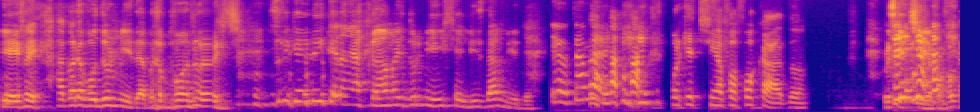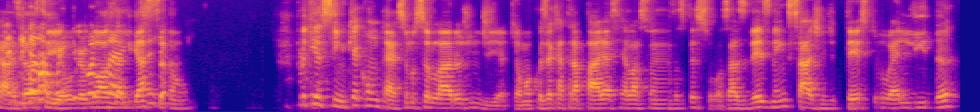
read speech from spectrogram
E aí falei, agora eu vou dormir, Débora, boa noite. Desliguei, deitei na minha cama e dormi, feliz da vida. Eu também. Porque tinha fofocado. Porque Tinha, tinha fofocado. Então, assim, eu, eu gosto da ligação. Porque, assim, o que acontece no celular hoje em dia, que é uma coisa que atrapalha as relações das pessoas. Às vezes, mensagem de texto é lida,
